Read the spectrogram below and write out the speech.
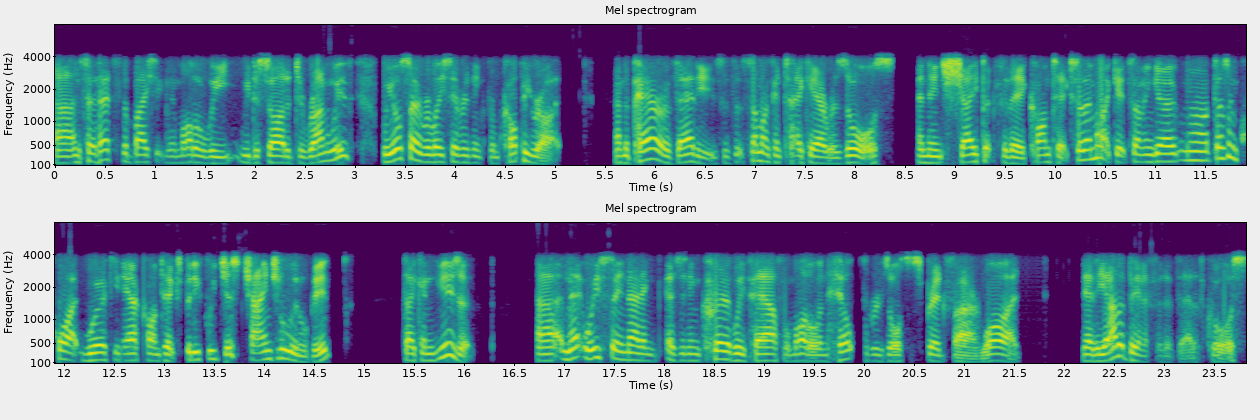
Uh, and so that's the basic model we, we decided to run with. We also release everything from copyright. And the power of that is, is that someone can take our resource and then shape it for their context. So they might get something go, no, it doesn't quite work in our context, but if we just change it a little bit, they can use it. Uh, and that, we've seen that in, as an incredibly powerful model and help the resources spread far and wide. Now, the other benefit of that, of course,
